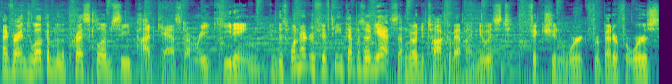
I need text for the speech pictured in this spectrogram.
Hi, friends. Welcome to the Press Club C podcast. I'm Ray Keating. In this 115th episode, yes, I'm going to talk about my newest fiction work, For Better For Worse,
